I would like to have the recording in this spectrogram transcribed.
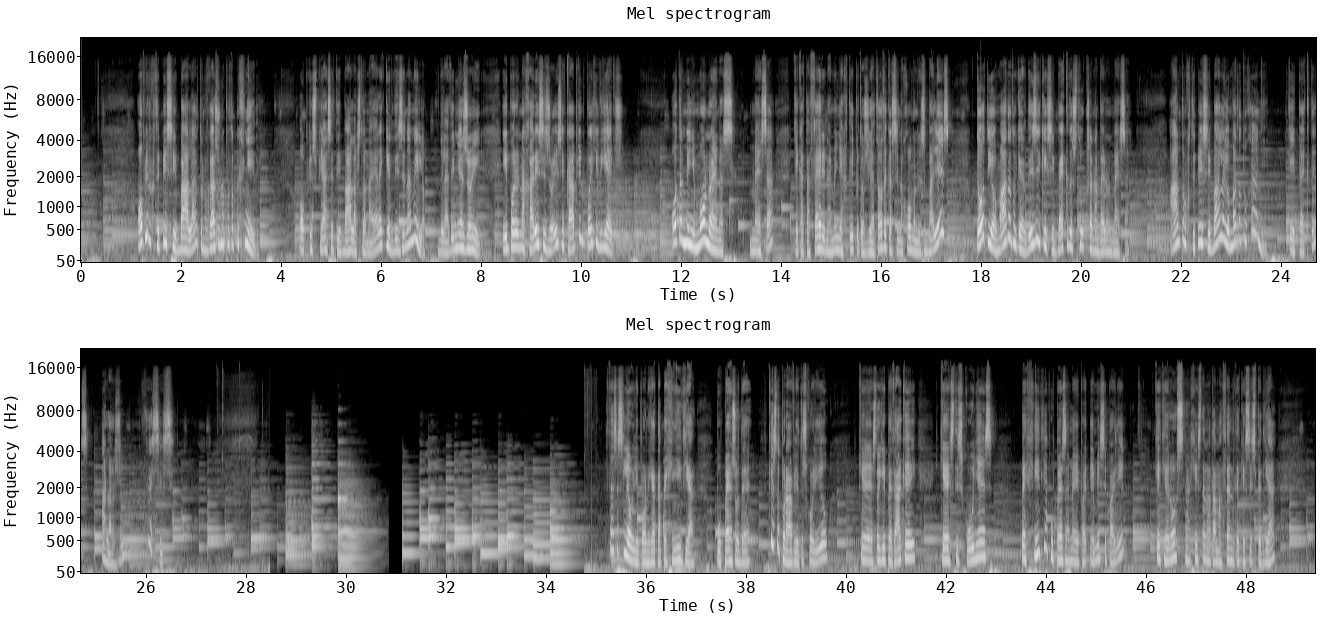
Όποιον χτυπήσει η μπάλα τον βγάζουν από το παιχνίδι. Όποιος πιάσει την μπάλα στον αέρα κερδίζει ένα μήλο, δηλαδή μια ζωή, ή μπορεί να χαρίσει ζωή σε κάποιον που έχει βγει έξω. Όταν μείνει μόνο ένας μέσα και καταφέρει να μείνει αχτύπητος για 12 συνεχόμενες μπαλιές, τότε η ομάδα του κερδίζει και οι συμπαίκτες του ξαναμπαίνουν μέσα. Αν τον χτυπήσει η μπάλα, η ομάδα του χάνει και οι παίκτες αλλάζουν θέσεις. Θα σας λέω λοιπόν για τα παιχνίδια που παίζονται και στο προάβλιο του σχολείου και στο γηπεδάκι και στις κούνιες, παιχνίδια που παίζαμε εμείς οι παλιοί και καιρός να αρχίσετε να τα μαθαίνετε κι εσείς παιδιά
